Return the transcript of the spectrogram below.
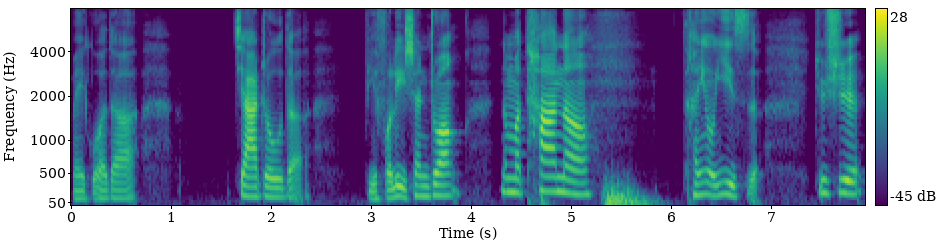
美国的加州的比佛利山庄。那么他呢很有意思，就是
